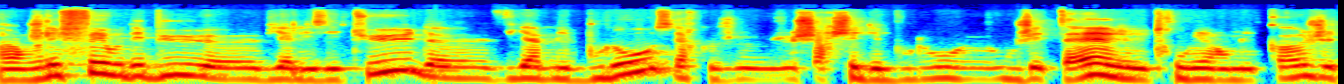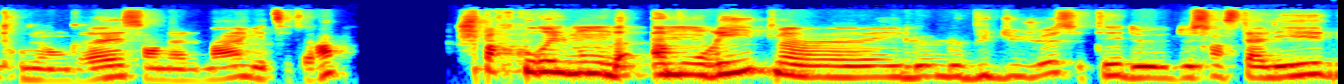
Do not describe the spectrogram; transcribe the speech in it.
Alors, je l'ai fait au début euh, via les études, euh, via mes boulots, c'est-à-dire que je, cherchais des boulots où j'étais, j'ai trouvé en Écosse, j'ai trouvé en Grèce, en Allemagne, etc. Je parcourais le monde à mon rythme et le, but du jeu, c'était de, de s'installer,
